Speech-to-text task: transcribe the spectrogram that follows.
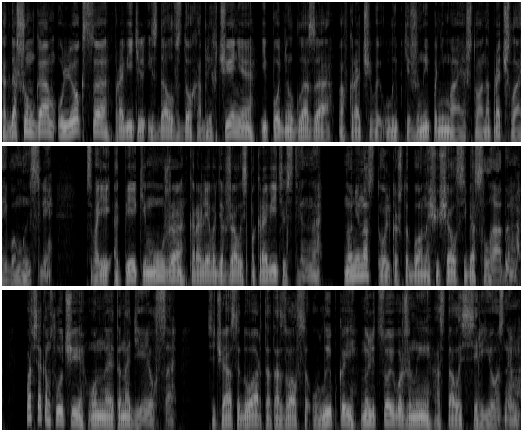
когда шумгам улегся, правитель издал вздох облегчения и поднял глаза по вкрадчивой улыбке жены, понимая, что она прочла его мысли. В своей опеке мужа королева держалась покровительственно, но не настолько, чтобы он ощущал себя слабым. Во всяком случае, он на это надеялся. Сейчас Эдуард отозвался улыбкой, но лицо его жены осталось серьезным.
